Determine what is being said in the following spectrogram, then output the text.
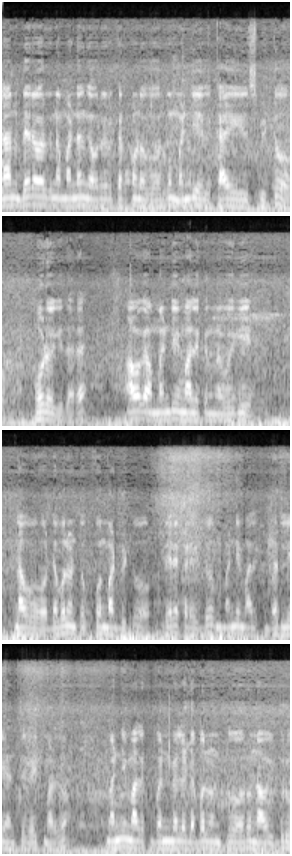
ನಾನು ಬೇರೆಯವ್ರಿಗೆ ನಮ್ಮ ಅಣ್ಣನಿಗೆ ಅವ್ರಿಗೆ ಕರ್ಕೊಂಡು ಹೋಗೋವರೆಗೂ ಮಂಡಿಯಲ್ಲಿ ಕಾಯಿ ಇಳಿಸ್ಬಿಟ್ಟು ಓಡೋಗಿದ್ದಾರೆ. ಆವಾಗ ಆ ಮಂಡಿ ಮಾಲೀಕರನ್ನ ಹೋಗಿ ನಾವು ಡಬಲ್ ಒನ್ ಟು ಫೋನ್ ಮಾಡಿಬಿಟ್ಟು ಬೇರೆ ಕಡೆ ಇದ್ದು ಮಂಡಿ ಮಾಲೀಕ ಬರಲಿ ಅಂತ ವೆಯ್ಟ್ ಮಾಡಿದ್ರು. ಮಂಡಿ ಮಾಲೀಕ ಬಂದ ಮೇಲೆ ಡಬಲ್ ಒನ್ ಟು ಅವರು ನಾವಿಬ್ಬರು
